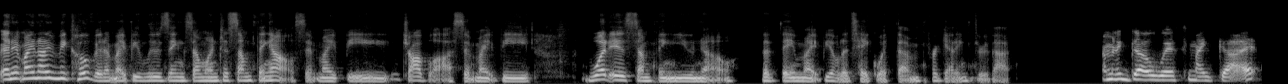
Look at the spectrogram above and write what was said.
And it might not even be covid it might be losing someone to something else. It might be job loss. It might be what is something you know that they might be able to take with them for getting through that? I'm going to go with my gut,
